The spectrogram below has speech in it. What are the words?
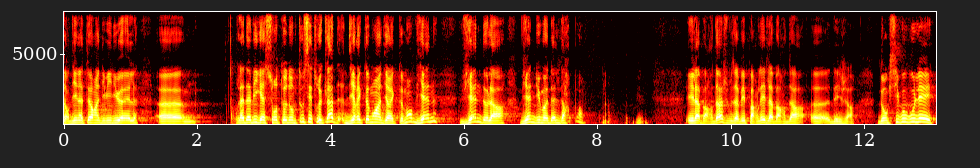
ordinateurs individuels, euh, la navigation autonome, tous ces trucs-là, directement, indirectement, viennent, viennent, de la, viennent du modèle DARPA. Et la Barda, je vous avais parlé de la Barda euh, déjà. Donc si vous voulez,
